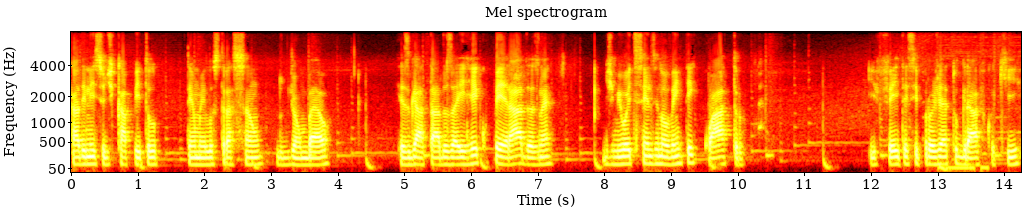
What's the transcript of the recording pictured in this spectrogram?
Cada início de capítulo tem uma ilustração do John Bell, resgatadas aí, recuperadas, né? De 1894. E feito esse projeto gráfico aqui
